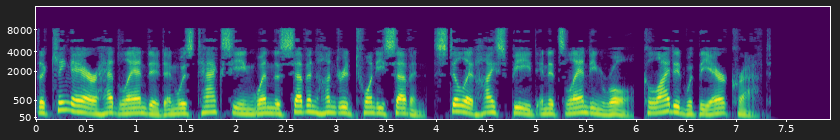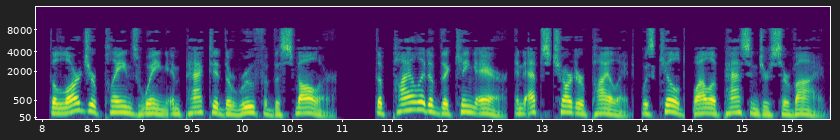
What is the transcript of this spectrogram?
The King Air had landed and was taxiing when the 727, still at high speed in its landing roll, collided with the aircraft. The larger plane's wing impacted the roof of the smaller. The pilot of the King Air, an Epps charter pilot, was killed, while a passenger survived.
